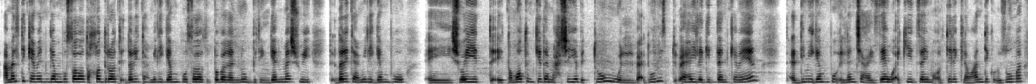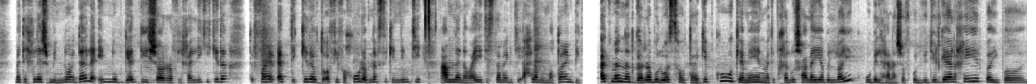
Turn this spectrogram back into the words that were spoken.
عملت كمان جنبه سلطة خضراء تقدري تعملي جنبه سلطة بابا غنوج بتنجان مشوي تقدري تعملي جنبه آه، شوية آه، طماطم كده محشية بالثوم والبقدونس بتبقى هايلة جدا كمان. تقدمي جنبه اللي انت عايزاه وأكيد زي ما قلتلك لو عندك عزومة ما تخلاش من النوع ده لأنه بجد يشرف يخليكي كده ترفعي رقبتك كده وتقفي فخورة بنفسك إن انت عاملة نوعية السمك دي أحلى من المطاعم أتمنى تجربوا الوصفة وتعجبكم وكمان ما تبخلوش عليا بال like وبالهنا. أشوفكم الفيديو الجاي على خير. bye bye.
